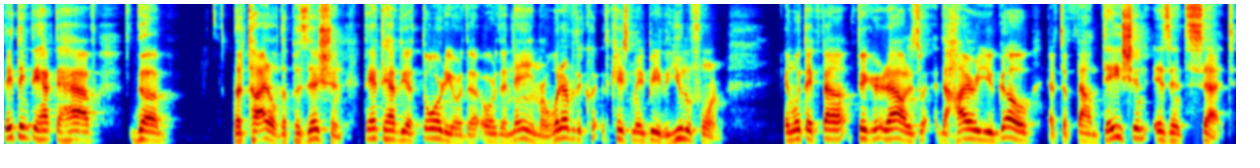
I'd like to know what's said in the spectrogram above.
They think they have to have the the title, the position, they have to have the authority or the or the name or whatever the case may be, the uniform. And what they found figured out is the higher you go, if the foundation isn't set,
